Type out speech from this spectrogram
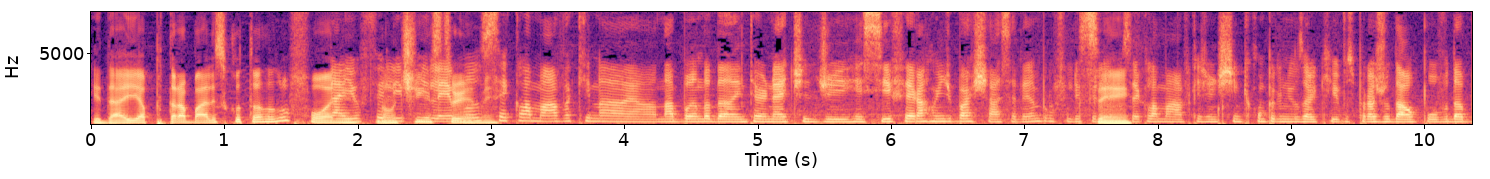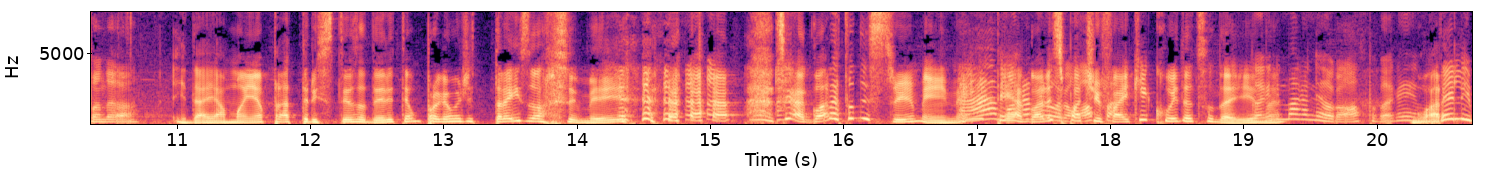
E daí ia pro trabalho escutando no fone, Daí o não Felipe tinha Lemos reclamava que na, na banda da internet de Recife era ruim de baixar. Você lembra? O Felipe Sim. Lemos reclamava que a gente tinha que comprimir os arquivos pra ajudar o povo da banda. E daí amanhã, pra tristeza dele, tem um programa de 3 horas e meia. Sim, agora é tudo streaming, né? Ah, tem agora o Spotify que cuida disso daí, Agora né? ele mora na Europa, agora é Agora ele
